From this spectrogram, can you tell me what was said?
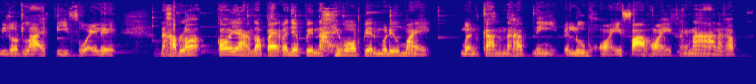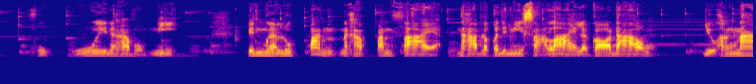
มีรถลายสีสวยเลยนะครับแล้วก็อย่างต่อไปก็จะเป็นไอวอลเปลี่ยนโมเดลใหม่เหมือนกันนะครับ นี่เป็นรูปหอยฝาหอยข้างหน้านะครับ โอ้ยนะครับผมนี่ เป็นเหมือนรูปปั้นนะครับ ปั้นทรายอะนะครับ แล้วก็จะมีสาหร่ายแล้วก็ดาวอยู่ข้างหน้า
